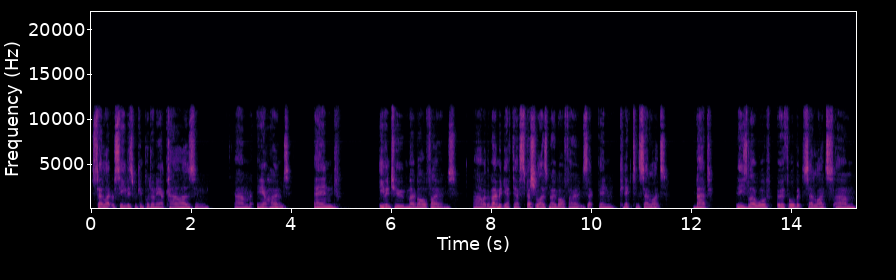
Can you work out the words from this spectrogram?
satellite receivers we can put on our cars and um, in our homes and even to mobile phones. Uh, at the moment, you have to have specialized mobile phones that can connect to the satellites, but these low Earth orbit satellites um,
